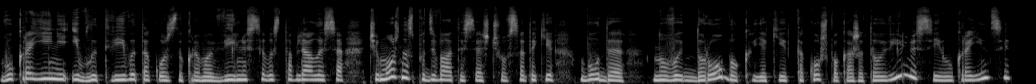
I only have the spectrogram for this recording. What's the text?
в Україні і в Литві. Ви також, зокрема, в Вільнюсі виставлялися. Чи можна сподіватися, що все-таки буде новий доробок, який також покажете у Вільнюсі, і українці,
